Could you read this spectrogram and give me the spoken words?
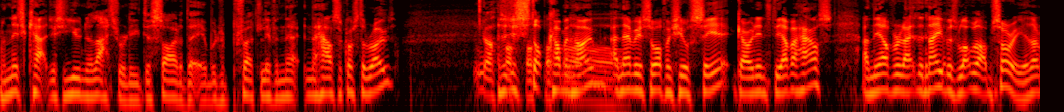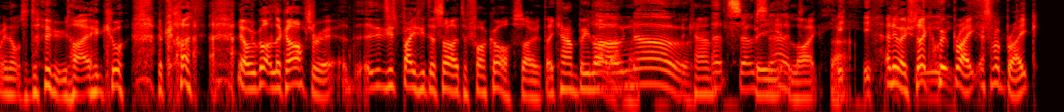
and this cat just unilaterally decided that it would prefer to live in the in the house across the road. So it just stopped coming home, and every so often she'll see it going into the other house, and the other like, the neighbours were like, "Well, I'm sorry, I don't really know what to do. Like, I can't, yeah, we've got to look after it." It just basically decided to fuck off. So they can be like Oh, that. no. they can That's so be sad. like that. anyway, should we take a quick break? Let's have a break.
